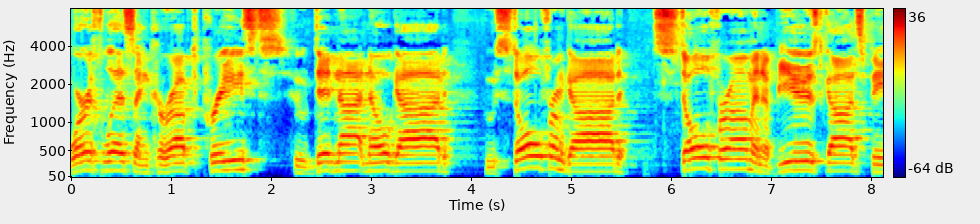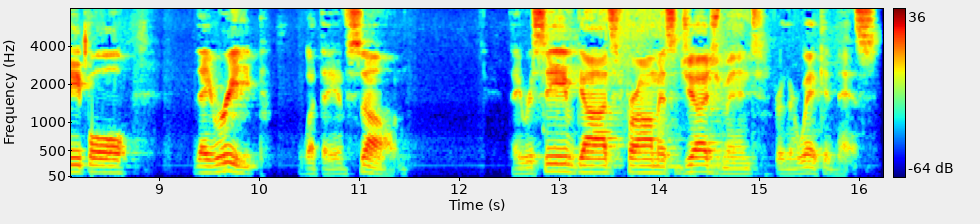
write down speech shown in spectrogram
worthless and corrupt priests who did not know God, who stole from God, stole from and abused God's people, they reap what they have sown. They receive God's promised judgment for their wickedness.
